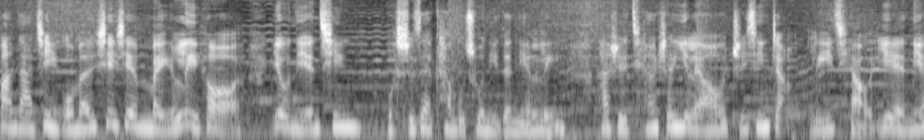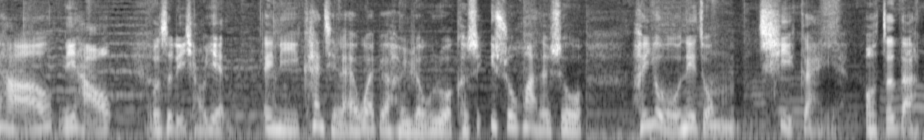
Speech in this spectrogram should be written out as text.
放大镜，我们谢谢美丽哈，又年轻，我实在看不出你的年龄。她是强生医疗执行长李巧燕，你好。你好，我是李巧燕。哎，你看起来外表很柔弱，可是一说话的时候很有那种气概耶。哦，真的，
